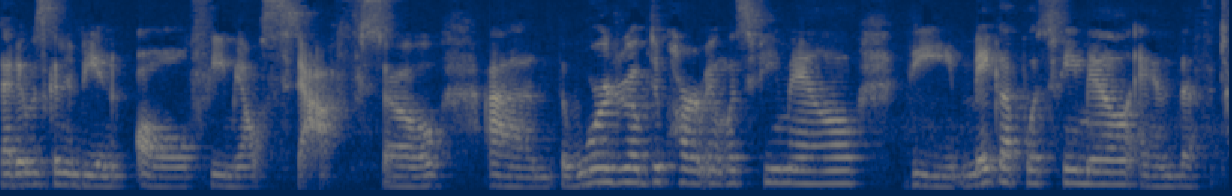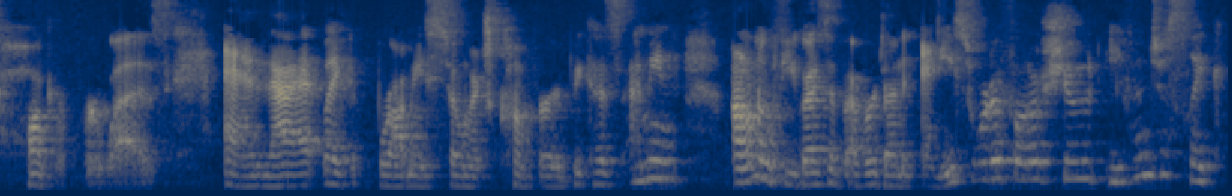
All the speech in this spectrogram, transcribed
that it was going to be an all female staff. So um, the wardrobe department was female, the makeup was female, and the photographer was. And that like brought me so much comfort because I mean, I don't know if you guys have ever done any sort of photo shoot, even just like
